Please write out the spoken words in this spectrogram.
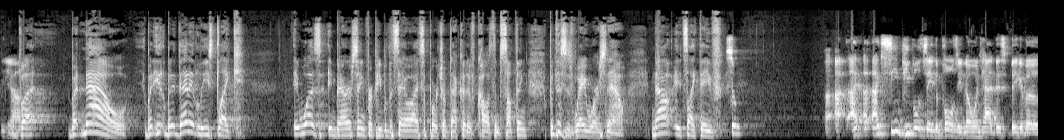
Yeah. But but now but but then at least like it was embarrassing for people to say, "Oh, I support Trump." That could have caused them something, but this is way worse now. Now it's like they've so I, have seen people say the polls, you know, no one's had this big of a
